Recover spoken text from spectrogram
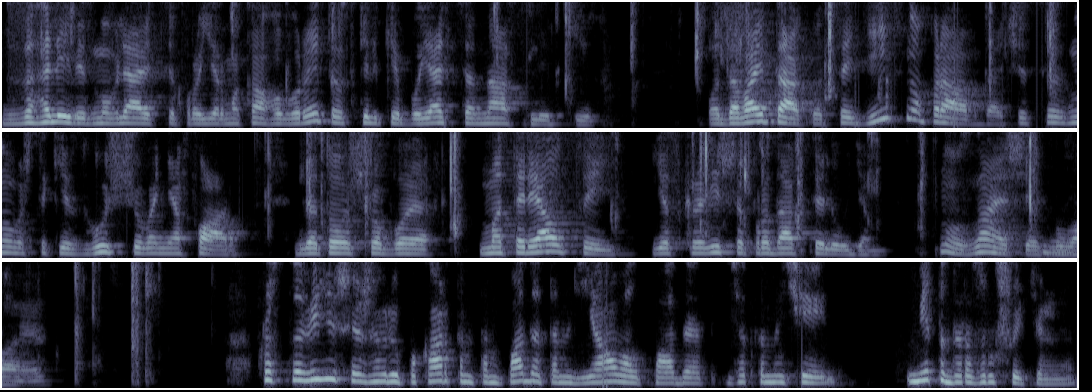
взагалі відмовляються про Єрмака говорити, оскільки бояться наслідків. От давай так: оце дійсно правда, чи це знову ж таки згущування фарб для того, щоб матеріал цей яскравіше продався людям? Ну, знаєш, як буває. Просто видишь, я же говорю, по картам там падает, там дьявол падает, десятка мечей. Методы разрушительные.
